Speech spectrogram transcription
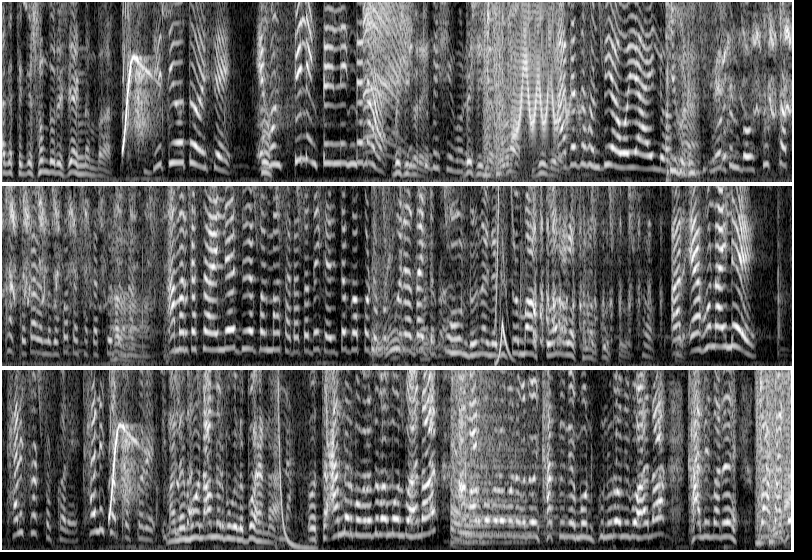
আগে থেকে সুন্দর হয়েছে এক নাম্বার। দ্বিতীয়ত হয়েছে এখন টিলিং টিলিং না বেশি করে একটু বেশি করে। বেশি করে। আগে যখন বিয়া হয়ে আইলো নতুন বউ চুপচাপ থাকতো কারোর লগে কথা সাক্ষাৎ করতো না। হ্যাঁ, আমার কাছে আইলে দুই একবার মাথা টাথা দেখে দিত গপ্প টপ্প করে যাইতো। উন্ডু নাই না কিন্তু মারতো আর আলাপ সালাপ করতো। হ্যাঁ। আর এখন আইলে খালি ছটফট করে খালি ছটফট করে। মানে মন আপনার বগলে বহে না। ও তা আপনার বগলে তোমার মন বহে না? আমার বগলে মনে করে ওই খাতুনে মন কোনো রমি বহে না। খালি মানে বাতাসে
